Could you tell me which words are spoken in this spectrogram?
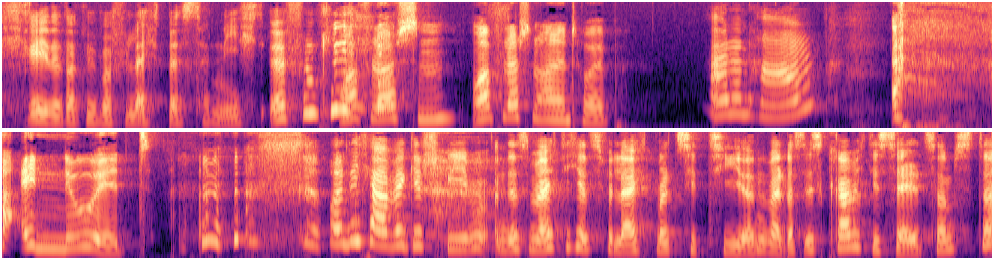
Ich rede darüber vielleicht besser nicht öffentlich. Eine Flaschen. Eine Flaschen, eineinhalb. Eineinhalb. I knew it. und ich habe geschrieben, und das möchte ich jetzt vielleicht mal zitieren, weil das ist, glaube ich, die seltsamste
